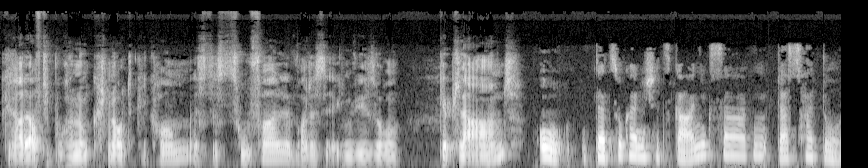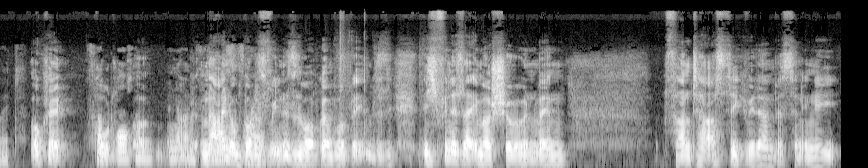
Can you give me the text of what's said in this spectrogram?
gerade auf die Buchhandlung Knott gekommen? Ist das Zufall? War das irgendwie so geplant? Oh, dazu kann ich jetzt gar nichts sagen. Das hat dort. Okay. Verbrochen. Gut. Nein, um Gottes Willen, das ist überhaupt kein Problem. Ich finde es ja immer schön, wenn Fantastik wieder ein bisschen in die,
